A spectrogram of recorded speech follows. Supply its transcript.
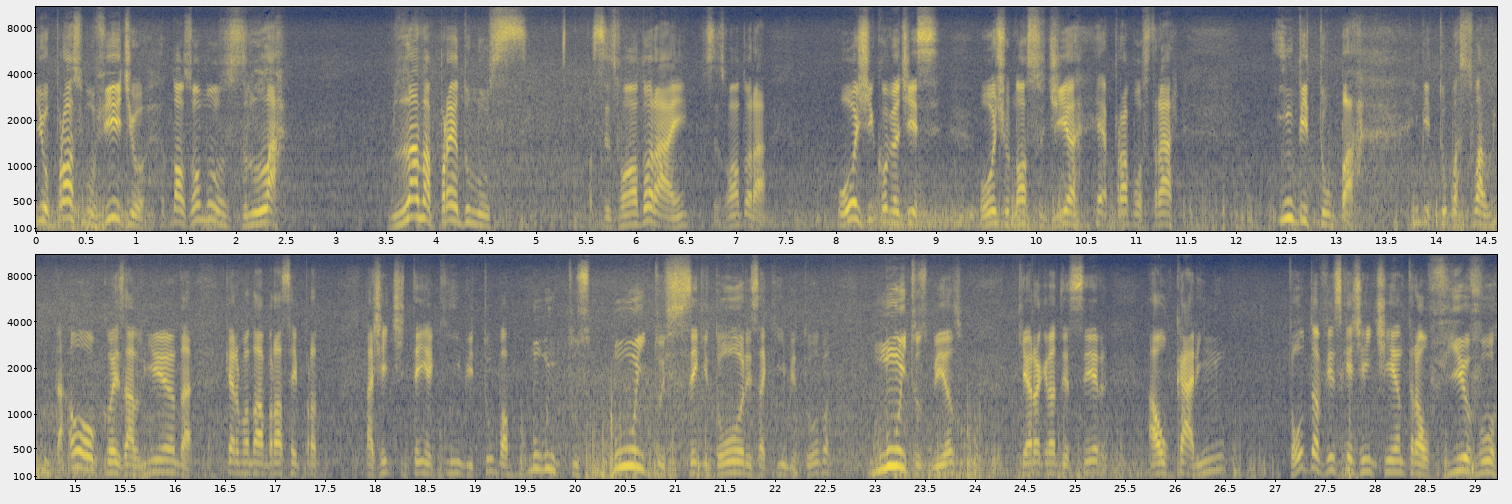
E o próximo vídeo nós vamos lá, lá na Praia do Luz. Vocês vão adorar, hein? Vocês vão adorar. Hoje, como eu disse, hoje o nosso dia é para mostrar Imbituba. Imbituba, sua linda, oh coisa linda. Quero mandar um abraço aí para a gente tem aqui em Imbituba muitos, muitos seguidores aqui em Imbituba, muitos mesmo. Quero agradecer ao carinho. Toda vez que a gente entra ao vivo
